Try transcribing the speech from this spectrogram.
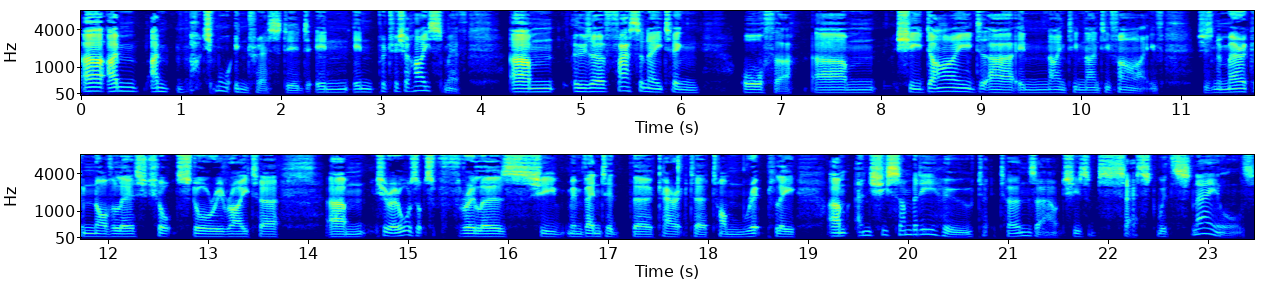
uh, I'm. I'm much more interested in in Patricia Highsmith, um, who's a fascinating author. Um, she died uh, in 1995. She's an American novelist, short story writer. Um, she wrote all sorts of thrillers. She invented the character Tom Ripley. Um, and she's somebody who, t- turns out, she's obsessed with snails.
